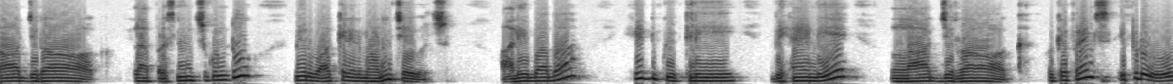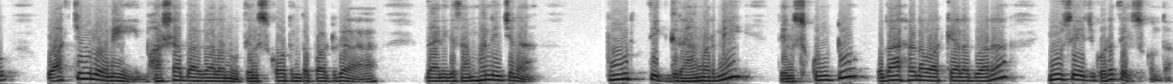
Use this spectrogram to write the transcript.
లార్జ్ రాక్ ఇలా ప్రశ్నించుకుంటూ మీరు వాక్య నిర్మాణం చేయవచ్చు. Ali Baba hid quickly behind a large rock okay friends ఇప్పుడు వాక్యంలోని భాషా భాగాలను తెలుసుకోవడంతో పాటుగా దానికి సంబంధించిన పూర్తి గ్రామర్ని తెలుసుకుంటూ ఉదాహరణ వాక్యాల ద్వారా యూసేజ్ కూడా తెలుసుకుందాం.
